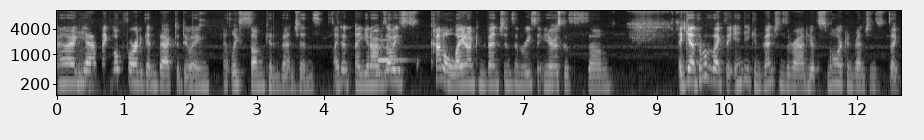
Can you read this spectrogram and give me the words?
And I, Mm. yeah, I look forward to getting back to doing at least some conventions. I didn't, I, you know, I was always kind of light on conventions in recent years because, um, again, some of the, like the indie conventions around here, the smaller conventions, like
